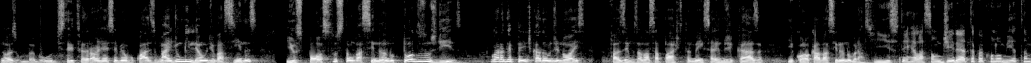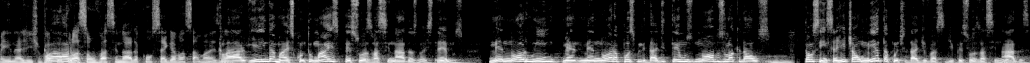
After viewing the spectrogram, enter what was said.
Nós, o Distrito Federal já recebeu quase mais de um milhão de vacinas e os postos estão vacinando todos os dias. Agora depende de cada um de nós, fazemos a nossa parte também, saímos de casa e colocar a vacina no braço. E isso tem relação direta com a economia também, né? A gente, com claro. a população vacinada, consegue avançar mais. Né? Claro, né? e ainda mais, quanto mais pessoas vacinadas nós temos, menor, o in, menor a possibilidade de termos novos lockdowns. Uhum. Então, assim, se a gente aumenta a quantidade de, de pessoas vacinadas,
